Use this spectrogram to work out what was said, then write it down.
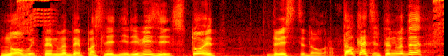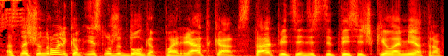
Новый ТНВД последней ревизии стоит 200 долларов. Толкатель ТНВД оснащен роликом и служит долго, порядка 150 тысяч километров.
